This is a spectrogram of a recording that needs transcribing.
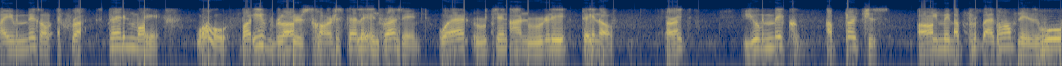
And you make some extra spending money. Whoa, but if blog is consistently interesting, well written and really taken off, alright, you make a purchase or you may be approved by companies who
